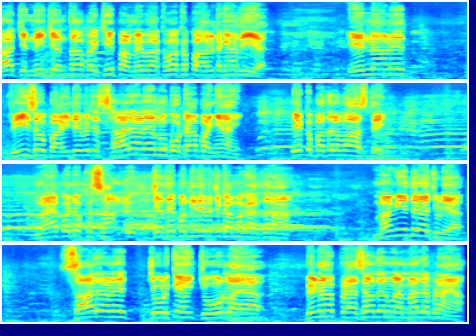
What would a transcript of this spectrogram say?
ਆ ਜਿੰਨੀ ਜਨਤਾ ਬੈਠੀ ਭਾਵੇਂ ਵੱਖ-ਵੱਖ ਪਾਰਟੀਆਂ ਦੀ ਹੈ ਇਹਨਾਂ ਨੇ 2022 ਦੇ ਵਿੱਚ ਸਾਰਿਆਂ ਨੇ ਉਹਨੂੰ ਵੋਟਾਂ ਪਾਈਆਂ ਸੀ ਇੱਕ ਬਦਲ ਵਾਸਤੇ। ਮੈਂ ਪਹਿਲਾਂ ਕਿਸਾਨ ਜਥੇਬੰਦੀ ਦੇ ਵਿੱਚ ਕੰਮ ਕਰਦਾ ਹਾਂ। ਮੈਂ ਵੀ ਇਹਦੇ ਨਾਲ ਜੁੜਿਆ। ਸਾਰਿਆਂ ਨੇ ਜੁੜ ਕੇ ਅਸੀਂ ਜ਼ੋਰ ਲਾਇਆ। ਬਿਨਾਂ ਪੈਸਿਆਂ ਤੇ ਨੂੰ ਐਮਐਲਏ ਬਣਾਇਆ।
